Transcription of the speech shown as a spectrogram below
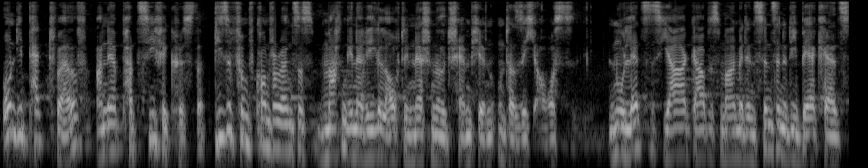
und die Pac-12 an der Pazifikküste. Diese fünf Conferences machen in der Regel auch den National Champion unter sich aus. Nur letztes Jahr gab es mal mit den Cincinnati Bearcats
